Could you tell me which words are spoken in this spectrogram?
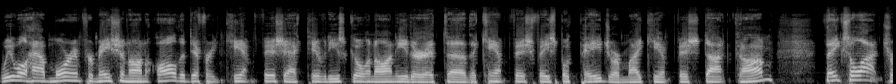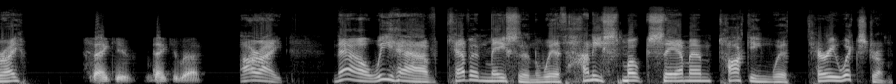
we will have more information on all the different Camp Fish activities going on either at uh, the Campfish Facebook page or mycampfish.com. Thanks a lot, Troy. Thank you. Thank you, Brad. All right. Now we have Kevin Mason with Honey Smoked Salmon talking with Terry Wickstrom.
